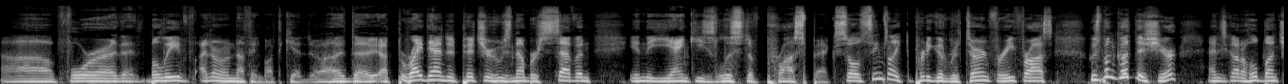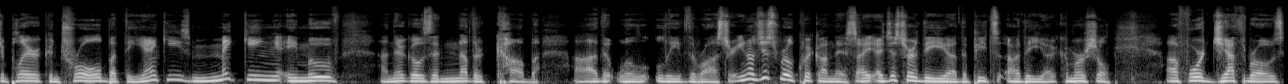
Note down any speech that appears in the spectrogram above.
uh, for the, believe I don't know nothing about the kid. Uh, the right-handed pitcher who's number seven in the Yankees list of prospects. So it seems like a pretty good return for Effross, who's been good this year, and he's got a whole bunch of player control. But the Yankees making a move, and there goes another Cub uh, that will leave the roster. You know, just real quick on this, I, I just heard the uh, the pizza uh, the commercial for Jethro's,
